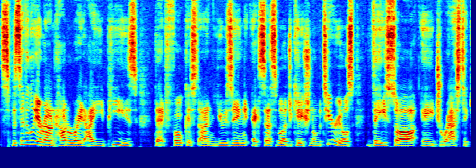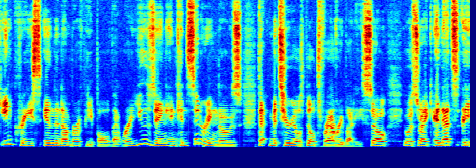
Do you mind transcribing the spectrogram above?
specifically around how to write IEPs that focused on using accessible educational materials, they saw a drastic increase in the number of people that were using and considering those that materials built for everybody. So it was like, and that's eh,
